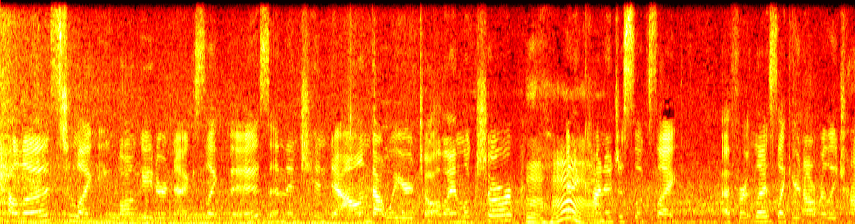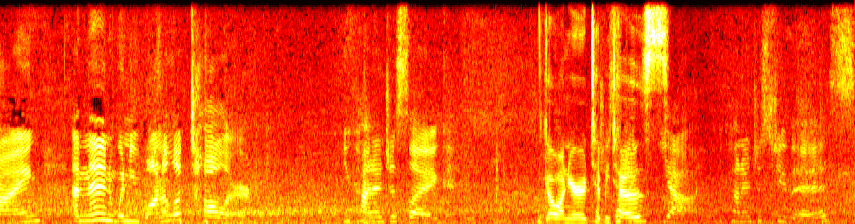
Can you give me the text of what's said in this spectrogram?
tell us to like elongate our necks like this and then chin down. That way your jawline looks sharp and it mm-hmm. kind of just looks like effortless, like you're not really trying. And then when you want to look taller, you kind of just like Go on your tippy toes. yeah, you kind of just do this.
